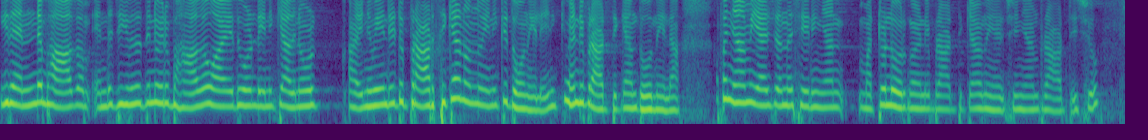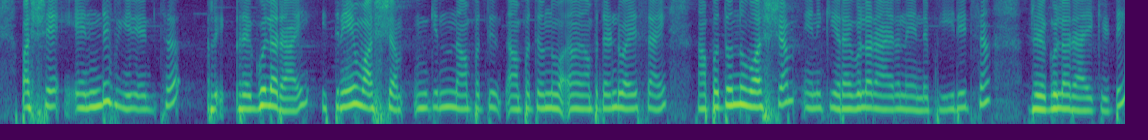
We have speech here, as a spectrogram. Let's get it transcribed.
ഇത് എന്റെ ഭാഗം എന്റെ ജീവിതത്തിന്റെ ഒരു ഭാഗമായതുകൊണ്ട് എനിക്ക് അതിനോട് അതിന് വേണ്ടിയിട്ട് പ്രാർത്ഥിക്കാനൊന്നും എനിക്ക് തോന്നിയില്ല. എനിക്ക് വേണ്ടി പ്രാർത്ഥിക്കാൻ തോന്നിയില്ല. അപ്പം ഞാൻ വിചാരിച്ചെന്നാൽ ശരി ഞാൻ മറ്റുള്ളവർക്ക് വേണ്ടി പ്രാർത്ഥിക്കാമെന്ന് വിചാരിച്ചു ഞാൻ പ്രാർത്ഥിച്ചു. പക്ഷേ എന്റെ പീരീഡ്സ് റെഗുലറായി ഇത്രയും വർഷം എനിക്കിന്ന് നാൽപ്പത്തി നാൽപ്പത്തൊന്ന് നാൽപ്പത്തിരണ്ട് വയസ്സായി. നാൽപ്പത്തൊന്ന് വർഷം എനിക്ക് ഇറഗുലർ ആയിരുന്ന എന്റെ പീരീഡ്സ് റെഗുലറായി കിട്ടി.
